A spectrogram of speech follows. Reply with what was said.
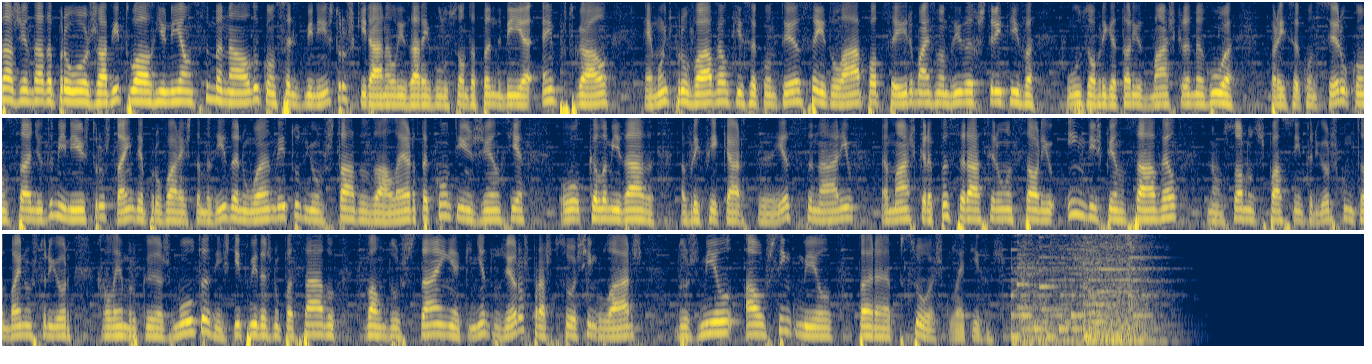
Está agendada para hoje a habitual reunião semanal do Conselho de Ministros, que irá analisar a evolução da pandemia em Portugal. É muito provável que isso aconteça e de lá pode sair mais uma medida restritiva, o uso obrigatório de máscara na rua. Para isso acontecer, o Conselho de Ministros tem de aprovar esta medida no âmbito de um estado de alerta, contingência ou calamidade. A verificar-se esse cenário, a máscara passará a ser um acessório indispensável, não só nos espaços interiores, como também no exterior. Relembro que as multas instituídas no passado vão dos 100 a 500 euros para as pessoas singulares, dos 1000 aos 5000 para pessoas coletivas.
